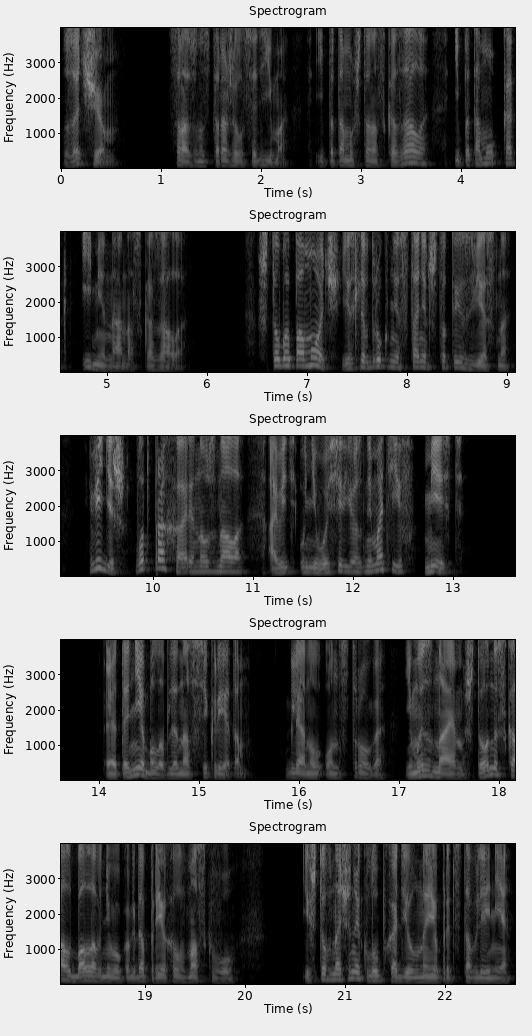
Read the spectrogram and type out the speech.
«Зачем?» Сразу насторожился Дима. И потому что она сказала, и потому, как именно она сказала. «Чтобы помочь, если вдруг мне станет что-то известно. Видишь, вот про Харина узнала, а ведь у него серьезный мотив – месть». «Это не было для нас секретом», – глянул он строго. «И мы знаем, что он искал Баловневу, когда приехал в Москву, и что в ночной клуб ходил на ее представление.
